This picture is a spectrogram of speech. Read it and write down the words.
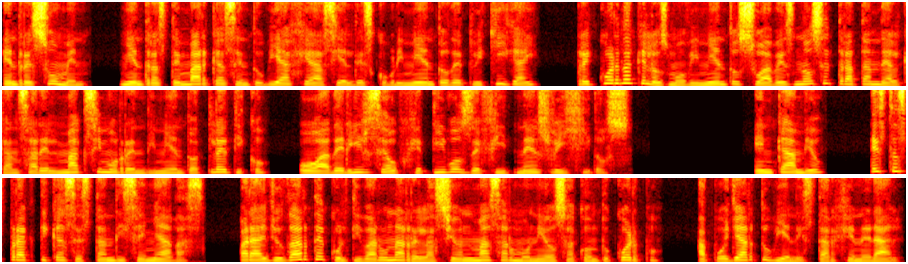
En resumen, mientras te embarcas en tu viaje hacia el descubrimiento de tu Ikigai, Recuerda que los movimientos suaves no se tratan de alcanzar el máximo rendimiento atlético o adherirse a objetivos de fitness rígidos. En cambio, estas prácticas están diseñadas para ayudarte a cultivar una relación más armoniosa con tu cuerpo, apoyar tu bienestar general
